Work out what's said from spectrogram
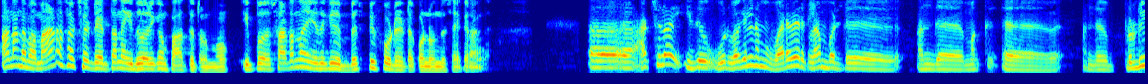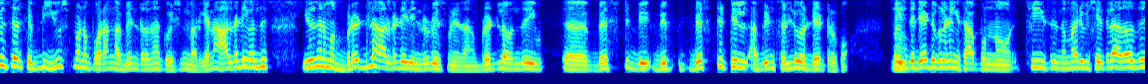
ஆனா நம்ம மேனுஃபேக்சர் டேட் தானே இது வரைக்கும் பார்த்துட்டு இருந்தோம். இப்போ சடனா எதுக்கு பெஸ்ட் பிஃபோர் டேட்டை கொண்டு வந்து சேர்க்கறாங்க? ஆக்சுவலா இது ஒரு வகையில நம்ம வரவேற்கலாம் பட் அந்த அஹ், அந்த ப்ரொடியூசர்ஸ் எப்படி யூஸ் பண்ண போறாங்க அப்படின்றது கொஸ்டின் மார்க் ஏன்னா ஆல்ரெடி வந்து இது வந்து நம்ம பிரெட்ல ஆல்ரெடி இன்ட்ரோடியூஸ் பண்ணிருக்காங்க. பிரெட்ல வந்து பெஸ்ட் பெஸ்ட் டில் அப்படின்னு சொல்லி ஒரு டேட் இருக்கும். ஸோ இந்த டேட்டுக்குள்ள நீங்க சாப்பிடணும். சீஸ் இந்த மாதிரி விஷயத்துல அதாவது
